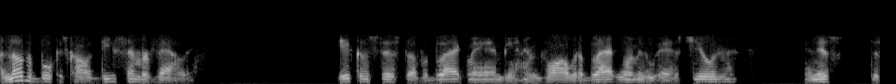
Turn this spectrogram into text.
Another book is called December Valley. It consists of a black man being involved with a black woman who has children, and this the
